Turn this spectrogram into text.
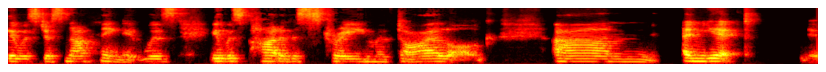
there was just nothing. It was it was part of a stream of dialogue. Um, and yet eh,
